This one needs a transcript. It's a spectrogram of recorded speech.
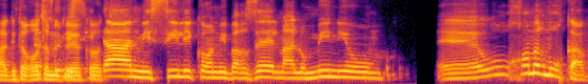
בהגדרות המדויקות. עשוי מסידן, מסיליקון, מברזל, מאלומיניום. אה, הוא חומר מורכב.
